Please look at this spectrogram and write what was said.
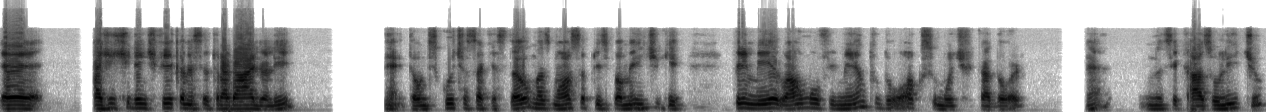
É, a gente identifica nesse trabalho ali, né, então discute essa questão, mas mostra principalmente que, primeiro, há um movimento do óxido modificador, né, nesse caso o lítio,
